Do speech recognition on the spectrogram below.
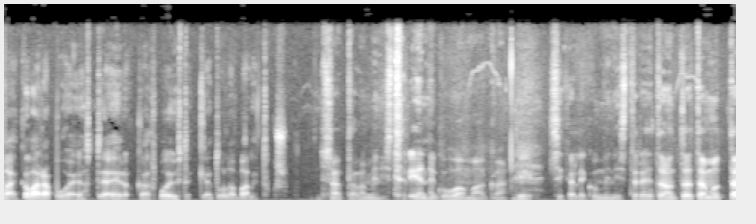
vaikka varapuheenjohtaja ehdokkaaksi voi yhtäkkiä tulla valituksi. saattaa olla ministeri ennen kuin huomaakaan, Niin. sikäli kuin ministereitä on. Tota, mutta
